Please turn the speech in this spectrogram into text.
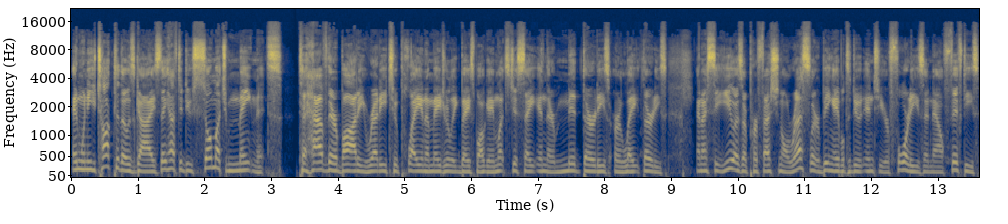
and when you talk to those guys, they have to do so much maintenance to have their body ready to play in a major league baseball game. Let's just say in their mid 30s or late 30s. And I see you as a professional wrestler being able to do it into your 40s and now 50s.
